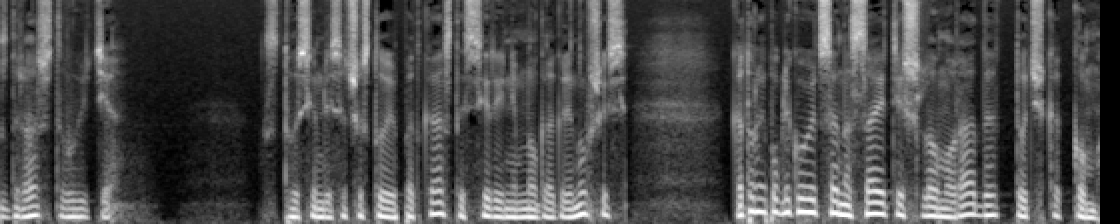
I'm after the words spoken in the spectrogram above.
Здравствуйте. 176-й подкаст из серии «Немного оглянувшись», которая публикуется на сайте shlomorada.com.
